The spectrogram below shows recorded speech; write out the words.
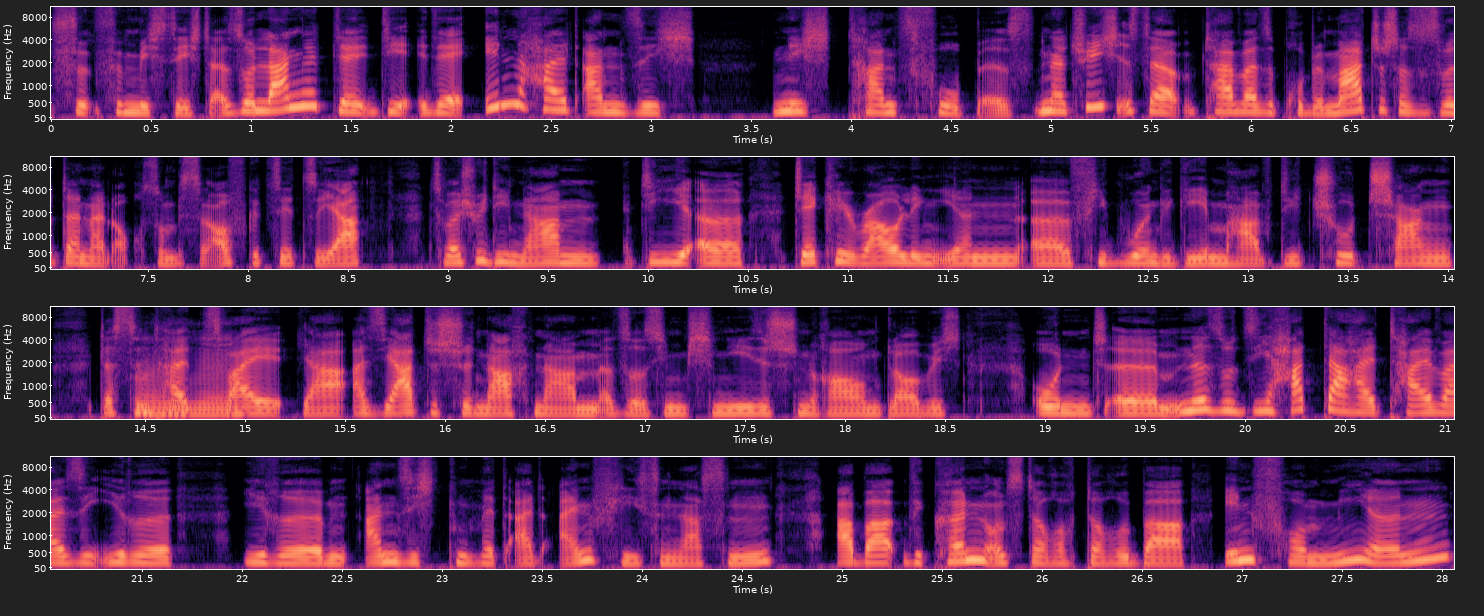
für, für mich sehe ich da, solange der, die, der Inhalt an sich nicht transphob ist. Natürlich ist er teilweise problematisch, dass es wird dann halt auch so ein bisschen aufgezählt, so ja, zum Beispiel die Namen, die äh, J.K. Rowling ihren äh, Figuren gegeben hat, die Chu Chang, das sind halt mhm. halt zwei, ja, asiatische Nachnamen, also aus dem chinesischen Raum, glaube ich. Und ähm, ne, so sie hat da halt teilweise ihre ihre Ansichten mit halt einfließen lassen. Aber wir können uns doch auch darüber informieren,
